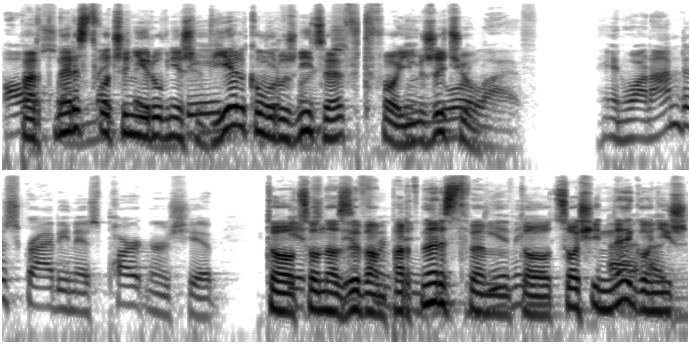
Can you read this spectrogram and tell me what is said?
partnerstwo czyni również wielką różnicę w Twoim życiu. To, co nazywam partnerstwem, to coś innego niż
